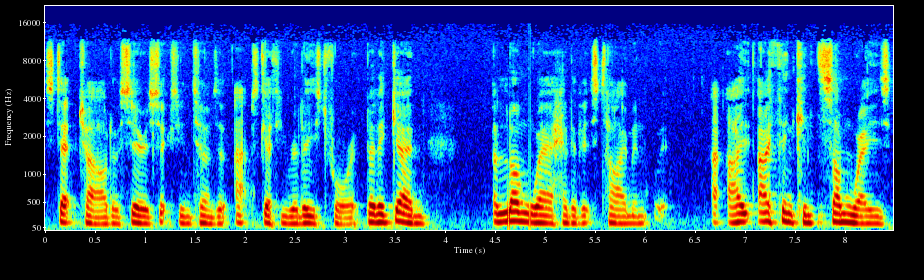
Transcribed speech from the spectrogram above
stepchild of Series 60 in terms of apps getting released for it. But again, a long way ahead of its time. And I, I think in some ways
